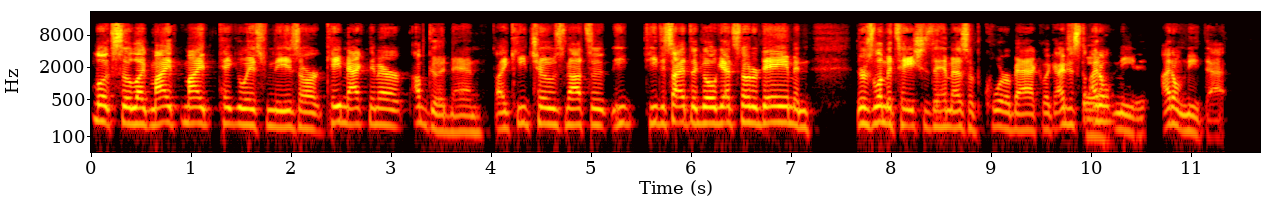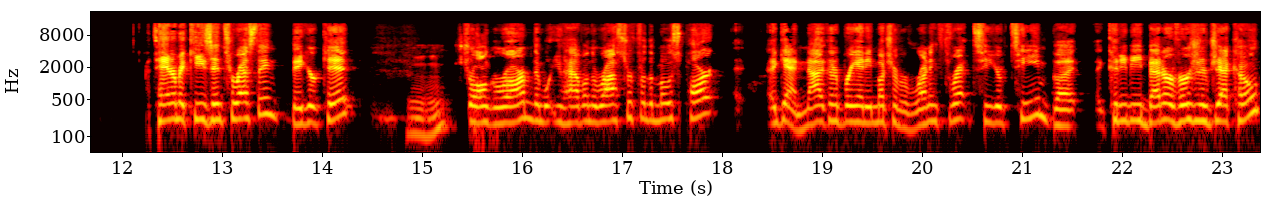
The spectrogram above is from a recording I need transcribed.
look, so like my my takeaways from these are Cade McNamara, I'm good, man. Like he chose not to he he decided to go against Notre Dame and there's limitations to him as a quarterback. Like I just yeah. I don't need it. I don't need that. Tanner McKee's interesting, bigger kid. Mm-hmm. Stronger arm than what you have on the roster for the most part. Again, not going to bring any much of a running threat to your team, but could he be a better version of Jack Coan?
